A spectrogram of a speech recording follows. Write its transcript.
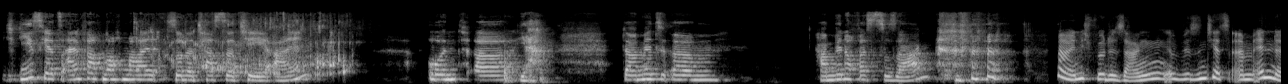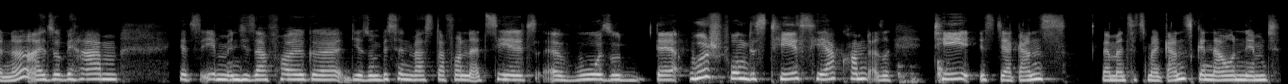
Ich gieße jetzt einfach nochmal so eine Tasse Tee ein. Und äh, ja, damit ähm, haben wir noch was zu sagen. Nein, ich würde sagen, wir sind jetzt am Ende. Ne? Also wir haben jetzt eben in dieser Folge dir so ein bisschen was davon erzählt, äh, wo so der Ursprung des Tees herkommt. Also Tee ist ja ganz wenn man es jetzt mal ganz genau nimmt,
